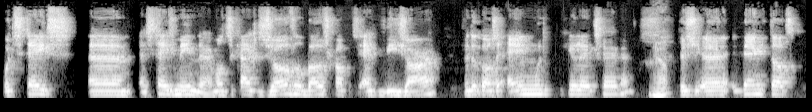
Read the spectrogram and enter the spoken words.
wordt steeds, um, steeds minder. Want ze krijgen zoveel boodschappen, het is echt bizar. Ik vind het ook wel eens één, moet ik eerlijk zeggen. Ja. Dus ik denk dat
